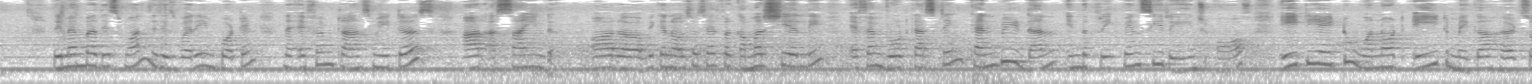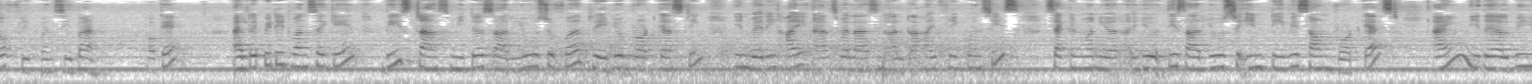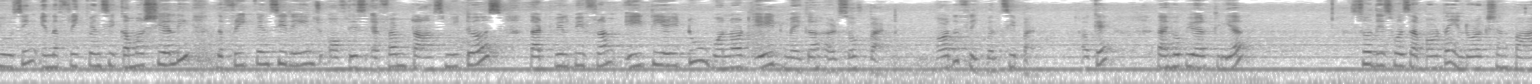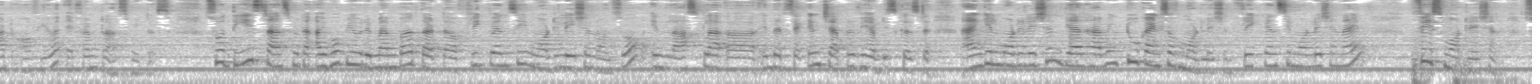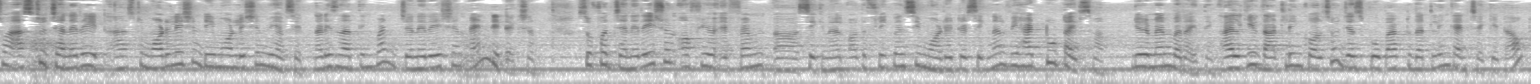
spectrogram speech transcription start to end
remember this one this is very important. The FM transmitters are assigned or uh, we can also say for commercially FM broadcasting can be done in the frequency range of 88 to 108 megahertz of frequency band okay I'll repeat it once again. These transmitters are used for radio broadcasting in very high as well as in ultra high frequencies. Second one, you are, you, these are used in TV sound broadcast and they will be using in the frequency commercially the frequency range of this FM transmitters that will be from 88 to 108 megahertz of band or the frequency band. Okay, I hope you are clear so this was about the introduction part of your FM transmitters. So these transmitter I hope you remember that uh, frequency modulation also in last class uh, in the second chapter we have discussed. Angle modulation we are having two kinds of modulation frequency modulation and phase modulation so as to generate as to modulation demodulation we have said that is nothing but generation and detection. So for generation of your fm uh, signal or the frequency modulated signal we had two types ma'am. You remember i think. I'll give that link also. Just go back to that link and check it out.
